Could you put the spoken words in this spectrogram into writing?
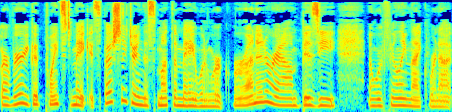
are very good points to make, especially during this month of May when we're running around busy and we're feeling like we're not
